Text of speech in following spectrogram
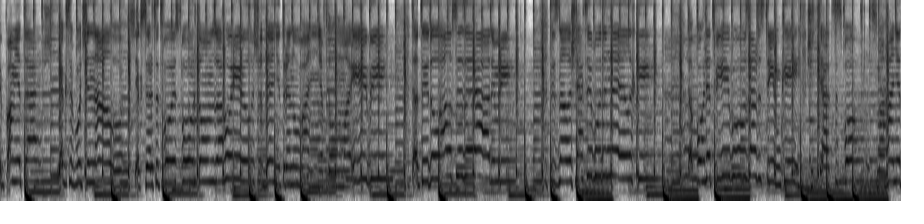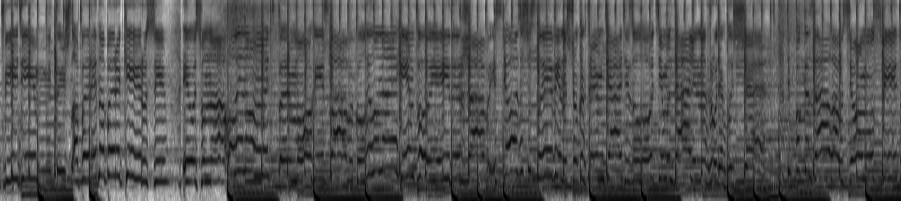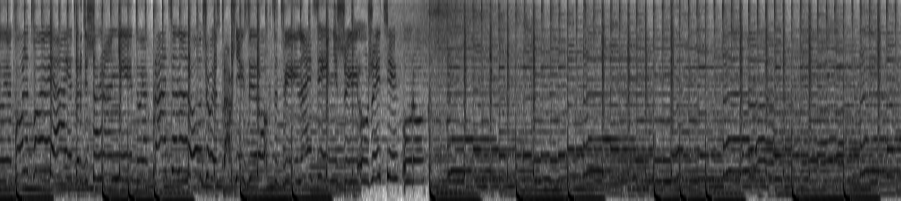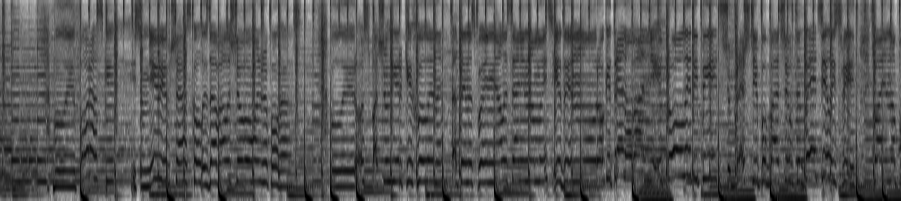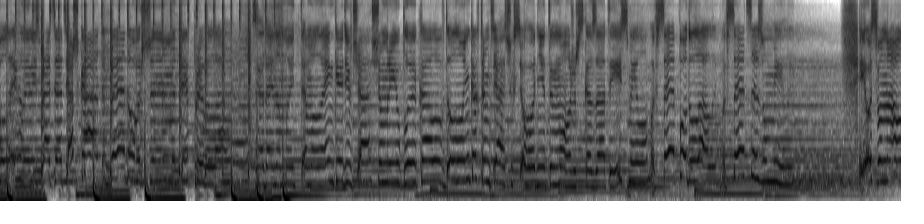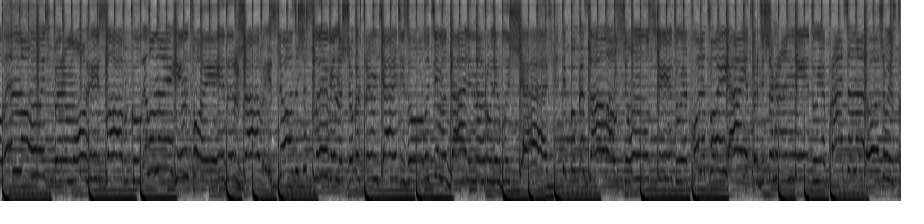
пам'ятаєш, як це починалось, як серце твоє спортом загоріло, щоденні тренування, втома і біль Та ти долала все заради мрій. Ти знала, шлях це буде нелегкий, та погляд твій був завжди стрімкий. Життя це спорт, змагання твій дім. І ти йшла вперед наперекір усім. І ось вона олином мить перемоги у житті урок. Були поразки і сумнівів час, коли здавалося, що вогонь вже погас. Були розпачу гіркі хвилини, та ти не спинялася ні на мить. Єдину уроки тренування і пролитий піт, щоб врешті побачив тебе цілий світ. Твоя наполегливість, тяжка, тебе до вершини мети привела. Згадай на мить те маленьке дівча, що мрію плекало в долоньках тремтячих. Сьогодні ти можеш сказати і сміло, ми все подолали, ми все це зуміли. І ось вона олено мить перемоги і слави, коли лунає гімн твоєї держави, і сльози щасливі на щоках тремтять, і золоті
